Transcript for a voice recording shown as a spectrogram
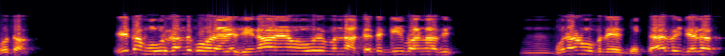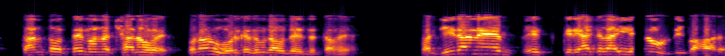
ਉਹ ਤਾਂ। ਇਹ ਤਾਂ ਮੂਰਖੰਦ ਕੌਰ ਐ ਸੀ ਨਾ ਉਹ ਮੰਨਾਤੇ ਤੇ ਕੀ ਬਣਨਾ ਸੀ? ਉਹਨਾਂ ਨੂੰ ਉਪਦੇਸ਼ ਦਿੱਤਾ ਵੀ ਜਿਹੜਾ ਤਨ ਤੋਂ ਉੱਤੇ ਮਨ ਅੱਛਾ ਨਾ ਹੋਏ ਉਹਨਾਂ ਨੂੰ ਹੋਰ ਕਿਸਮ ਦਾ ਉਪਦੇਸ਼ ਦਿੱਤਾ ਹੋਇਆ। ਪਰ ਜਿਨ੍ਹਾਂ ਨੇ ਕਿਰਿਆ ਚਲਾਈ ਹੈ ਨਹਾਉਣ ਦੀ ਬਾਹਰ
